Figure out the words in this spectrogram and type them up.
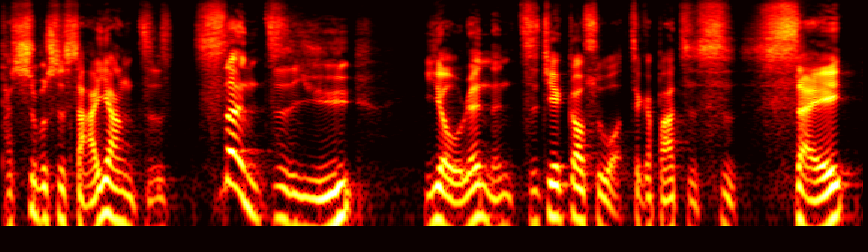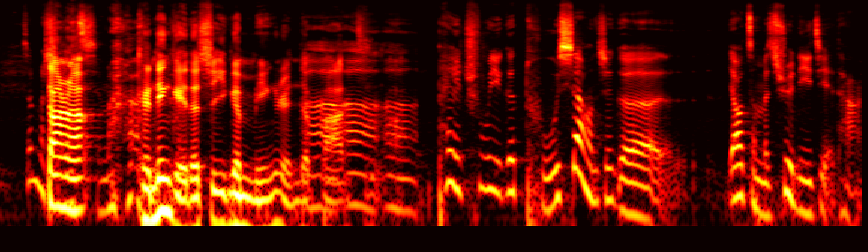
他是不是啥样子，甚至于有人能直接告诉我这个八字是谁。当然，肯定给的是一个名人的八字啊，配出一个图像这个。要怎么去理解它？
